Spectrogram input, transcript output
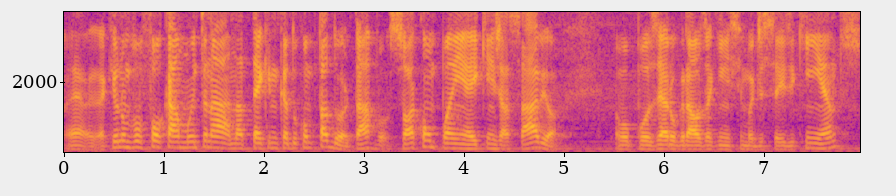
É, aqui eu não vou focar muito na, na técnica do computador, tá? Só acompanhe aí quem já sabe, ó. Então, vou pôr 0 graus aqui em cima de 6.500,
